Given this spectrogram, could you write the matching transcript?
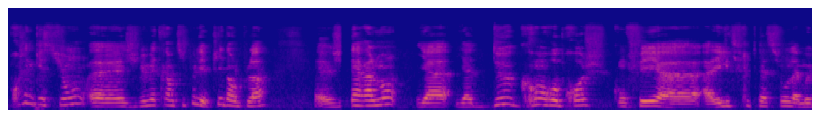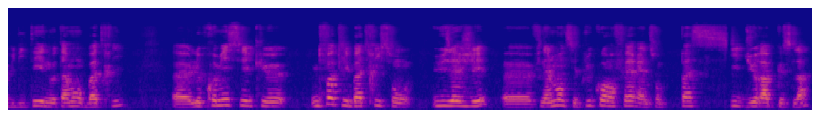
prochaine question. je vais mettre un petit peu les pieds dans le plat. généralement, il y a, deux grands reproches qu'on fait à l'électrification de la mobilité et notamment aux batteries. le premier, c'est que une fois que les batteries sont usagées, euh, finalement, on ne sait plus quoi en faire et elles ne sont pas si durables que cela.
